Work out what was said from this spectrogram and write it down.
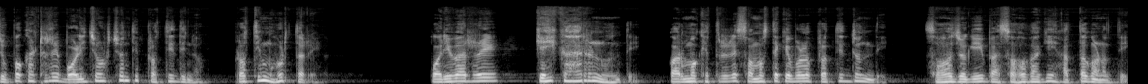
ଯୂପକାଠରେ ବଳି ଚଢ଼ୁଛନ୍ତି ପ୍ରତିଦିନ ପ୍ରତି ମୁହୂର୍ତ୍ତରେ। ପରିବାରରେ କେହି କାହାର ନୁହନ୍ତି। କର୍ମକ୍ଷେତ୍ରରେ ସମସ୍ତେ କେବଳ ପ୍ରତିଦ୍ୱନ୍ଦ୍ୱୀ ସହଯୋଗୀ ବା ସହଭାଗୀ ହାତ ଗଣନ୍ତି।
